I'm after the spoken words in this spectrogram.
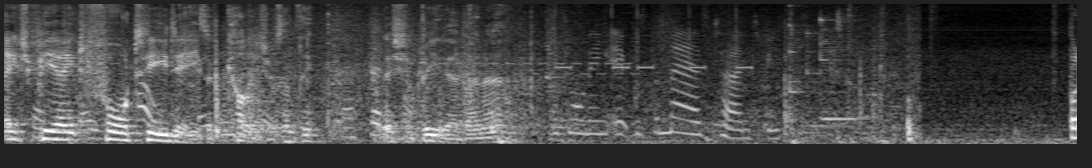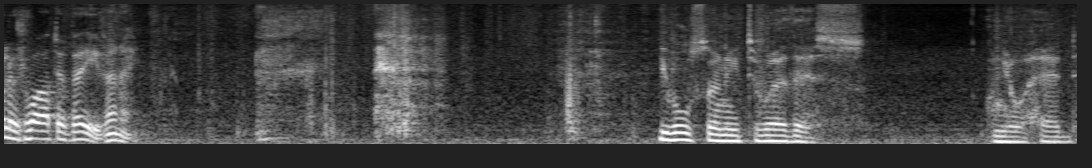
HP8 4TD. It's a college or something. They should be there by now. This morning, it was the mayor's turn to be Full of joie de vivre, isn't he? You also need to wear this on your head.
